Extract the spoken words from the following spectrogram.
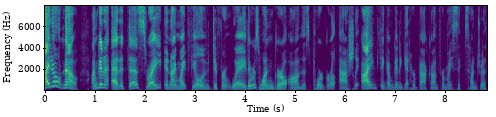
I don't know. I'm gonna edit this right, and I might feel a different way. There was one girl on this poor girl Ashley. I think I'm gonna get her back on for my 600th,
